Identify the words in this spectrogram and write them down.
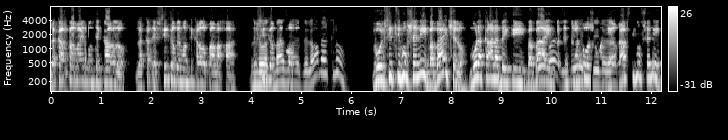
לקח פעמיים מונטה קרלו, לק... הפסיד גם במונטה קרלו פעם אחת. נו, אז מה. זה, זה לא אומר כלום. והוא הפסיד סיבוב שני, בבית שלו, מול הקהל הביתי, בבית, בטמפרטורה שהוא ואף סיבוב שני.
